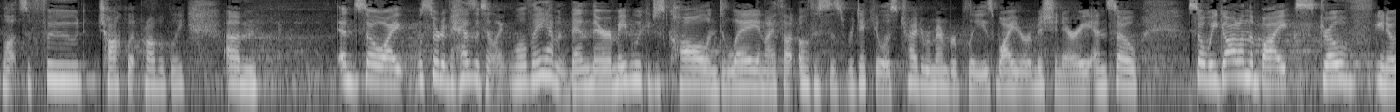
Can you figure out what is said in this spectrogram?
lots of food, chocolate probably. Um, and so I was sort of hesitant, like, well, they haven't been there. Maybe we could just call and delay. And I thought, oh, this is ridiculous. Try to remember, please, why you're a missionary. And so, so we got on the bikes, drove, you know,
